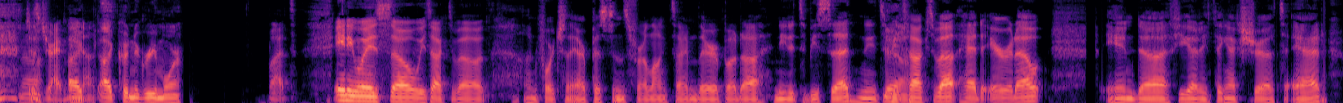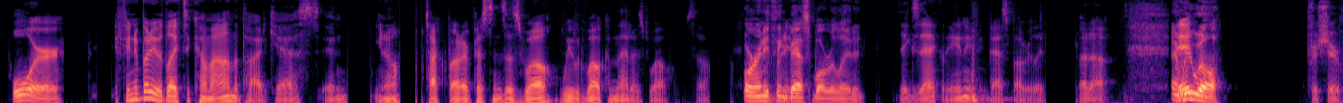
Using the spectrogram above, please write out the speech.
just drive me nuts. I, I couldn't agree more. But anyways, so we talked about unfortunately our Pistons for a long time there, but uh needed to be said, needed to yeah. be talked about, had to air it out. And uh if you got anything extra to add, or if anybody would like to come on the podcast and, you know, talk about our Pistons as well, we would welcome that as well. So Or anything anybody, basketball related. Exactly. Anything basketball related. But uh And we will. For sure.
